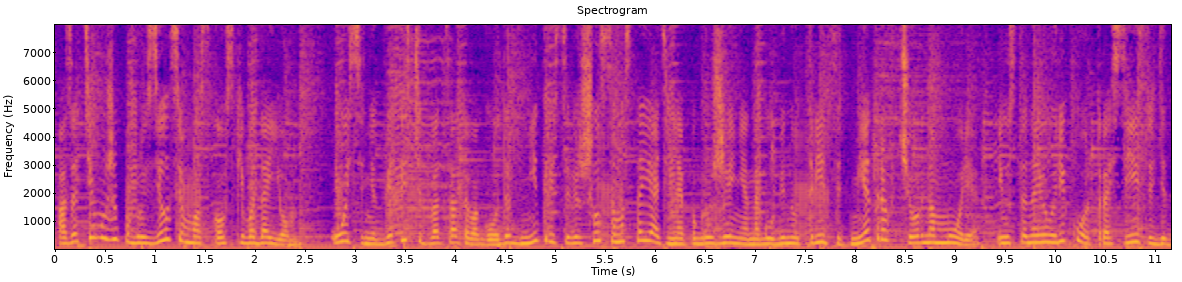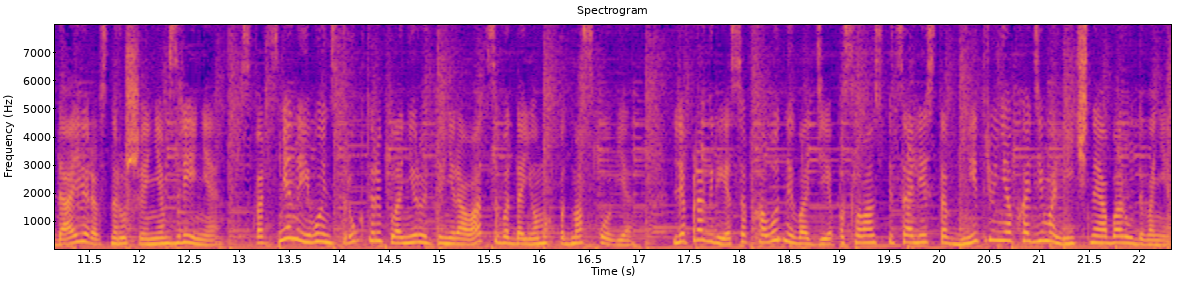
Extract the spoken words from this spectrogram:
а затем уже погрузился в московский водоем. Осенью 2020 года Дмитрий совершил самостоятельное погружение на глубину 30 метров в Черном море и установил рекорд России среди дайверов с нарушением зрения. Спортсмены и его инструкторы планируют тренироваться в водоемах Подмосковья. Для прогресса в холодной воде, по словам специалистов, Дмитрию необходимо личное оборудование.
